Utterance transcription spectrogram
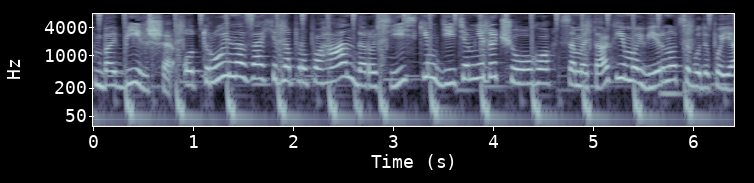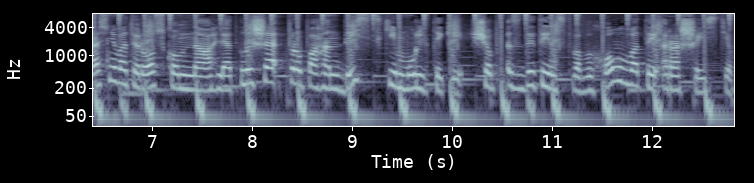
Ба більше отруйна західна пропаганда російським дітям ні до чого. Саме так ймовірно це буде пояснювати Роскомнагляд. лише пропагандистські мультики, щоб з дитинства виховувати рашистів.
